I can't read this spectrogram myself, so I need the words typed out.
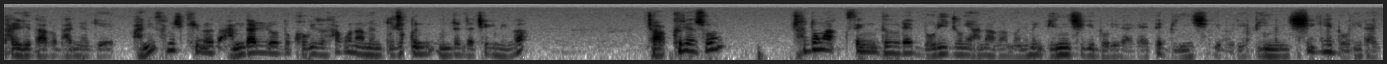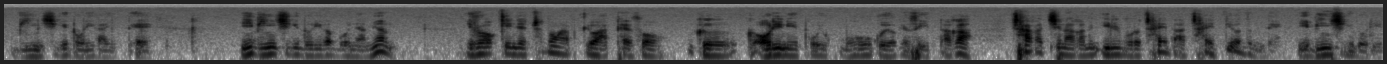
달리다가 만약에 아니 30km 안 달려도 거기서 사고 나면 무조건 운전자 책임인가? 자 그래서 초등학생들의 놀이 중에 하나가 뭐냐면 민식이 놀이라가 있대 민식이 놀이 민식이 놀이라 민식이 놀이가 있대 이 민식이 놀이가 뭐냐면 이렇게 이제 초등학교 앞에서 그, 그 어린이 보육 보호구역에서 있다가 차가 지나가면 일부러 차에다 차에 뛰어든대 이 민식이 놀이래.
